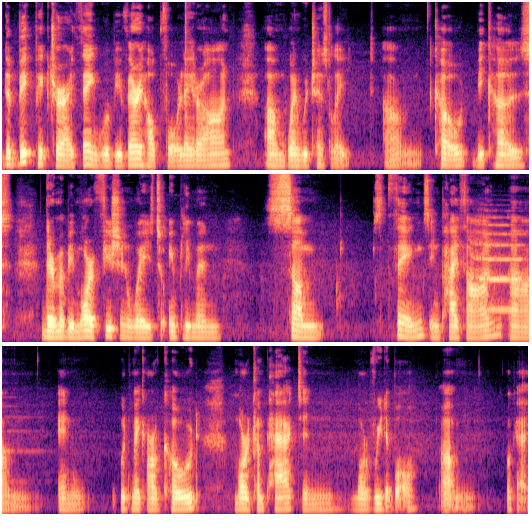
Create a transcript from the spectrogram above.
the big picture I think will be very helpful later on um, when we translate um, code because there may be more efficient ways to implement some things in Python um, and would make our code more compact and more readable. Um, okay,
